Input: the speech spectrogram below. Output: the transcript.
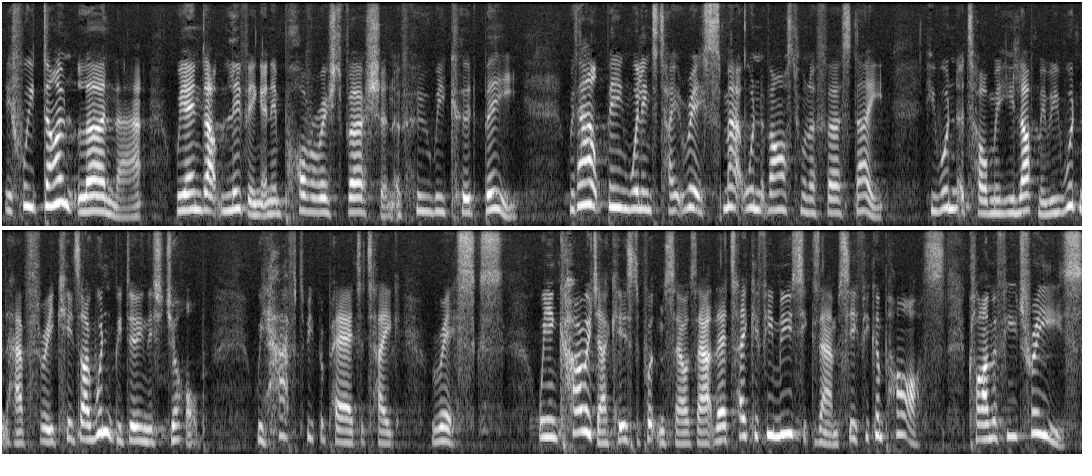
If we don't learn that, we end up living an impoverished version of who we could be. Without being willing to take risks, Matt wouldn't have asked me on a first date. He wouldn't have told me he loved me. We wouldn't have three kids. I wouldn't be doing this job. We have to be prepared to take risks. We encourage our kids to put themselves out there, take a few music exams, see if you can pass, climb a few trees,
